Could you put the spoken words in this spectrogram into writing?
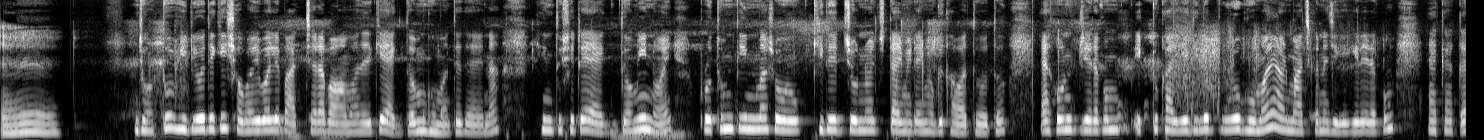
হ্যাঁ। যত ভিডিও দেখি সবাই বলে বাচ্চারা বাবা মাদেরকে একদম ঘুমাতে দেয় না। কিন্তু সেটা একদমই নয়। প্রথম তিন মাস ও খিদের জন্য টাইমে টাইমে ওকে খাওয়াতে হতো। এখন যেরকম একটু খাইয়ে দিলে পুরো ঘুমায় আর মাঝখানে জেগে গেলে এরকম একা একা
